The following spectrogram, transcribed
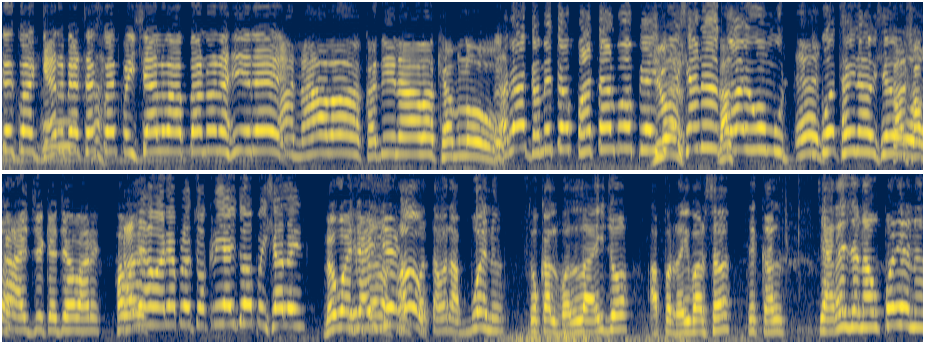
કે કોઈ ઘેર બેઠા કોઈ પૈસા આલવા આપવાનો નહીં રે. ના આવે કદી ના આવે ખેમલો. અરે ગમે તે પાતાળમાં પેજો જીવન, છે ને કોઈ મુ- એ, ઊભો થઈને આવશે કાલ છોકરા આવી જઈએ કે જે હવારે. હવારે હવારે આપણે ચોકડી આવી જો પૈસા લઈને. આવી જઈએ હઉ. તમારે આપવું હોય ને તો કાલ વલ્લા આવી જો આપણે રવિવાર છે તે કાલ ચારે જણા ઉપર ને.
